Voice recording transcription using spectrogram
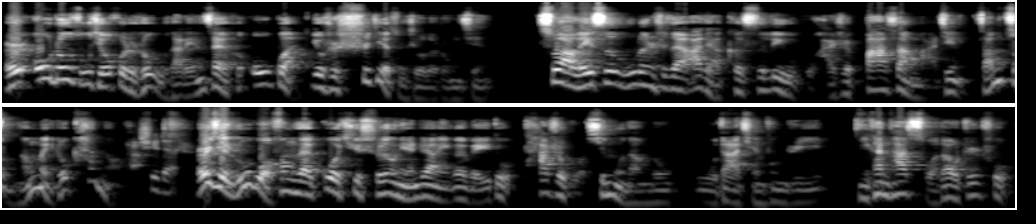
而欧洲足球或者说五大联赛和欧冠又是世界足球的中心。苏亚雷斯无论是在阿贾克斯、利物浦还是巴萨、马竞，咱们总能每周看到他。是的，而且如果放在过去十六年这样一个维度，他是我心目当中五大前锋之一。你看他所到之处，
